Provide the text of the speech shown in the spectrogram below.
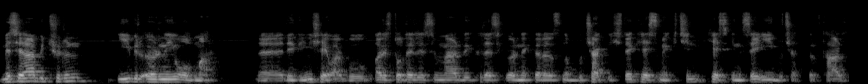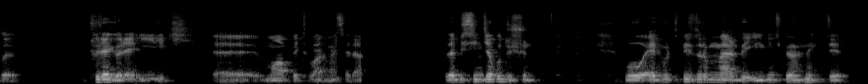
Mesela bir türün iyi bir örneği olma e, dediğin şey var. Bu Aristoteles'in verdiği klasik örnekler arasında bıçak işte kesmek için keskin ise iyi bıçaktır tarzı. Türe göre iyilik e, muhabbeti var mesela. Ya da bir sincapı düşün. Bu Edward Fizer'ın verdiği ilginç bir örnekti.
